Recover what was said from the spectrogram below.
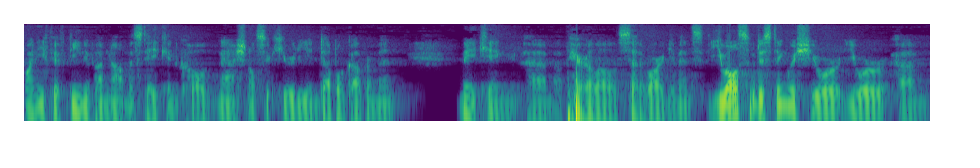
2015, if I'm not mistaken, called National Security and Double Government making um, a parallel set of arguments. You also distinguish your your um,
